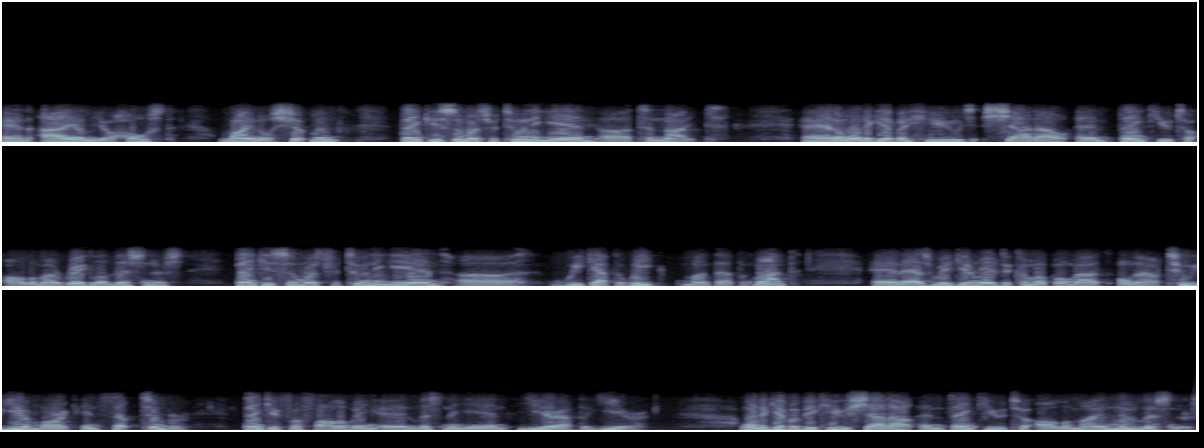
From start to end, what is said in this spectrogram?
And I am your host, Lionel Shipman. Thank you so much for tuning in uh, tonight. And I want to give a huge shout out and thank you to all of my regular listeners. Thank you so much for tuning in uh, week after week, month after month. And as we're getting ready to come up on, my, on our two year mark in September, thank you for following and listening in year after year. I want to give a big, huge shout out and thank you to all of my new listeners.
